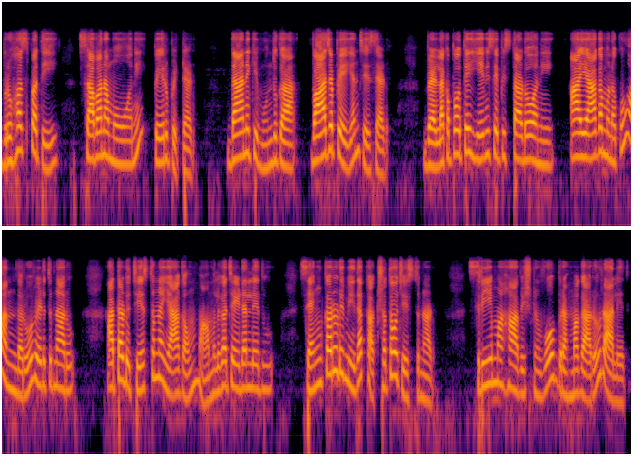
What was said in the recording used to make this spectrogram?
బృహస్పతి సవనము అని పేరు పెట్టాడు. దానికి ముందుగా వాజపేయం చేశాడు. వెళ్ళకపోతే ఏమి శపిస్తాడో అని ఆ యాగమునకు అందరూ వెడుతున్నారు. అతడు చేస్తున్న యాగం మామూలుగా చేయడం లేదు. శంకరుడి మీద కక్షతో చేస్తున్నాడు. శ్రీ మహావిష్ణువు బ్రహ్మగారు రాలేదు.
